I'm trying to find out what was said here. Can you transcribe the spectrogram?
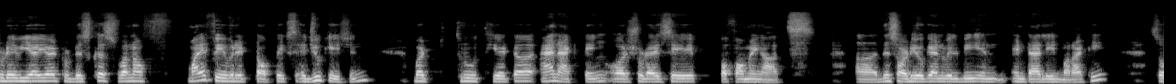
Today, we are here to discuss one of my favorite topics, education, but through theatre and acting, or should I say, performing arts. Uh, this audio again will be in entirely in Marathi. So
